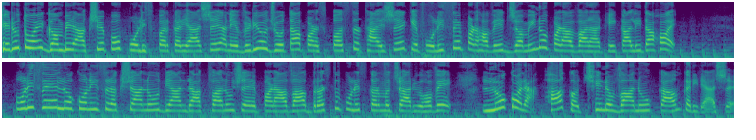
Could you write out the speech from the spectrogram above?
ખેડૂતોએ ગંભીર આક્ષેપો પોલીસ પર કર્યા છે અને વીડિયો જોતા પણ સ્પષ્ટ થાય છે કે પોલીસે પણ હવે જમીનો પડાવવાના ઠેકા લીધા હોય. પોલીસે લોકોની સુરક્ષાનું ધ્યાન રાખવાનું છે, પણ આવા ભ્રષ્ટ પોલીસ કર્મચારીઓ હવે લોકોના હક છીનવાનું કામ કરી રહ્યા છે.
